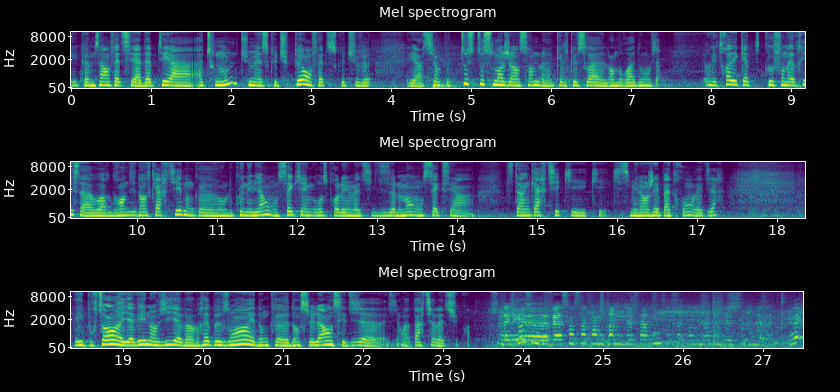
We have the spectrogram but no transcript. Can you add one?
Et comme ça, en fait, c'est adapté à, à, tout le monde. Tu mets ce que tu peux, en fait, ce que tu veux. Et ainsi, on peut tous, tous manger ensemble, quel que soit l'endroit d'où on vient. On est trois des quatre cofondatrices à avoir grandi dans ce quartier, donc on le connaît bien. On sait qu'il y a une grosse problématique d'isolement. On sait que c'est un, c'était un quartier qui, qui, se mélangeait pas trop, on va dire. Et pourtant, il y avait une envie, il y avait un vrai besoin. Et donc, euh, dans ce là on s'est dit, euh, on va partir là-dessus. Bah, je pense qu'on peut faire 150 grammes de farine, 150 grammes de farine. Ouais.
